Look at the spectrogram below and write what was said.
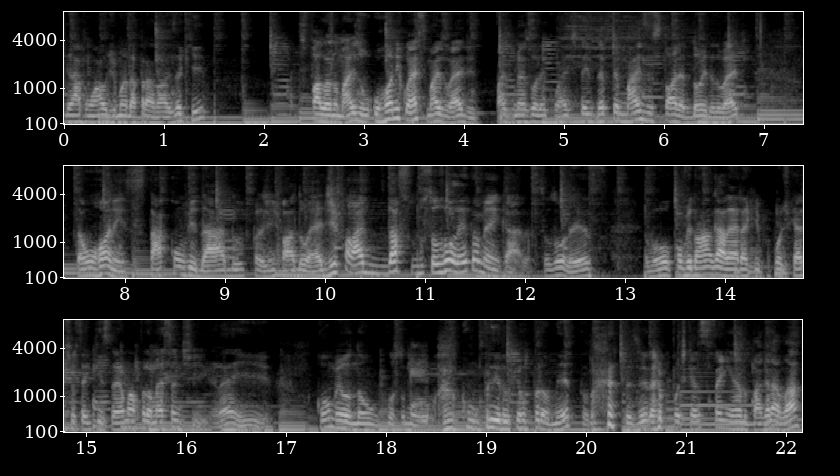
grava um áudio e manda pra nós aqui. Falando mais, o Rony conhece mais o Ed, faz mais rolê com o Ed, deve ter mais história doida do Ed. Então, Rony, está convidado pra gente falar do Ed e falar das, dos seus rolês também, cara. Seus rolês eu vou convidar uma galera aqui pro podcast, eu sei que isso é uma promessa antiga, né? E como eu não costumo cumprir o que eu prometo, né? Vocês viram o podcast 100 anos pra gravar.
